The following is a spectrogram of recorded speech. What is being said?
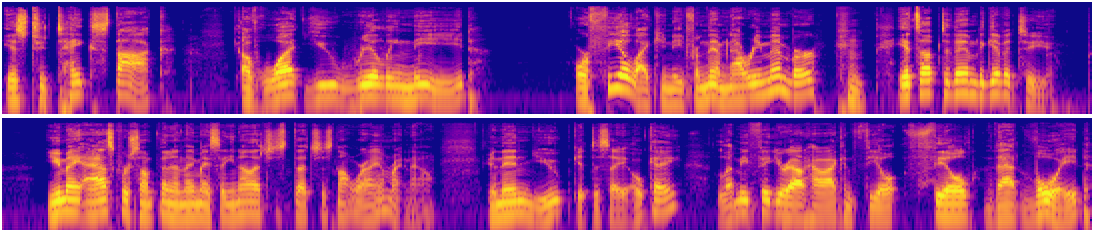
is to take stock of what you really need or feel like you need from them. Now remember, it's up to them to give it to you. You may ask for something and they may say, "You know, that's just that's just not where I am right now." And then you get to say, "Okay, let me figure out how I can feel fill that void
